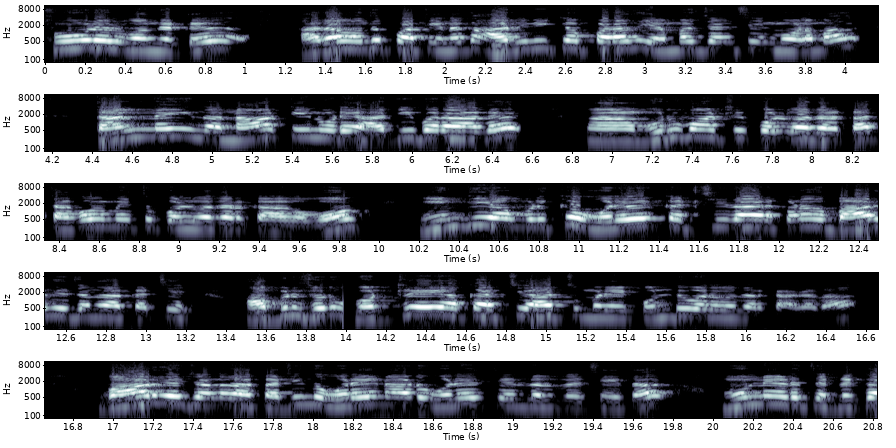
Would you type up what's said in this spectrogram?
சூழல் வந்துட்டு அதான் வந்து பாத்தீங்கன்னாக்கா அறிவிக்கப்படாத எமர்ஜென்சியின் மூலமா தன்னை இந்த நாட்டினுடைய அதிபராக உருமாற்றிக் கொள்வதற்காக தகவமைத்துக் கொள்வதற்காகவும் இந்தியா முழுக்க ஒரே கட்சி தான் இருக்கணும் பாரதிய ஜனதா கட்சி அப்படின்னு சொல்லி ஒற்றைய கட்சி ஆட்சி முறையை கொண்டு வருவதற்காக தான் பாரதிய ஜனதா கட்சி இந்த ஒரே நாடு ஒரே தேர்தல் விஷயத்தை முன்னெடுத்துட்டு இருக்கு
